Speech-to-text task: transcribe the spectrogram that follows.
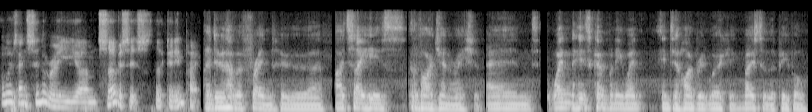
all, those ancillary um, services that get impacted. I do have a friend who uh, I'd say he's of our generation, and when his company went into hybrid working, most of the people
